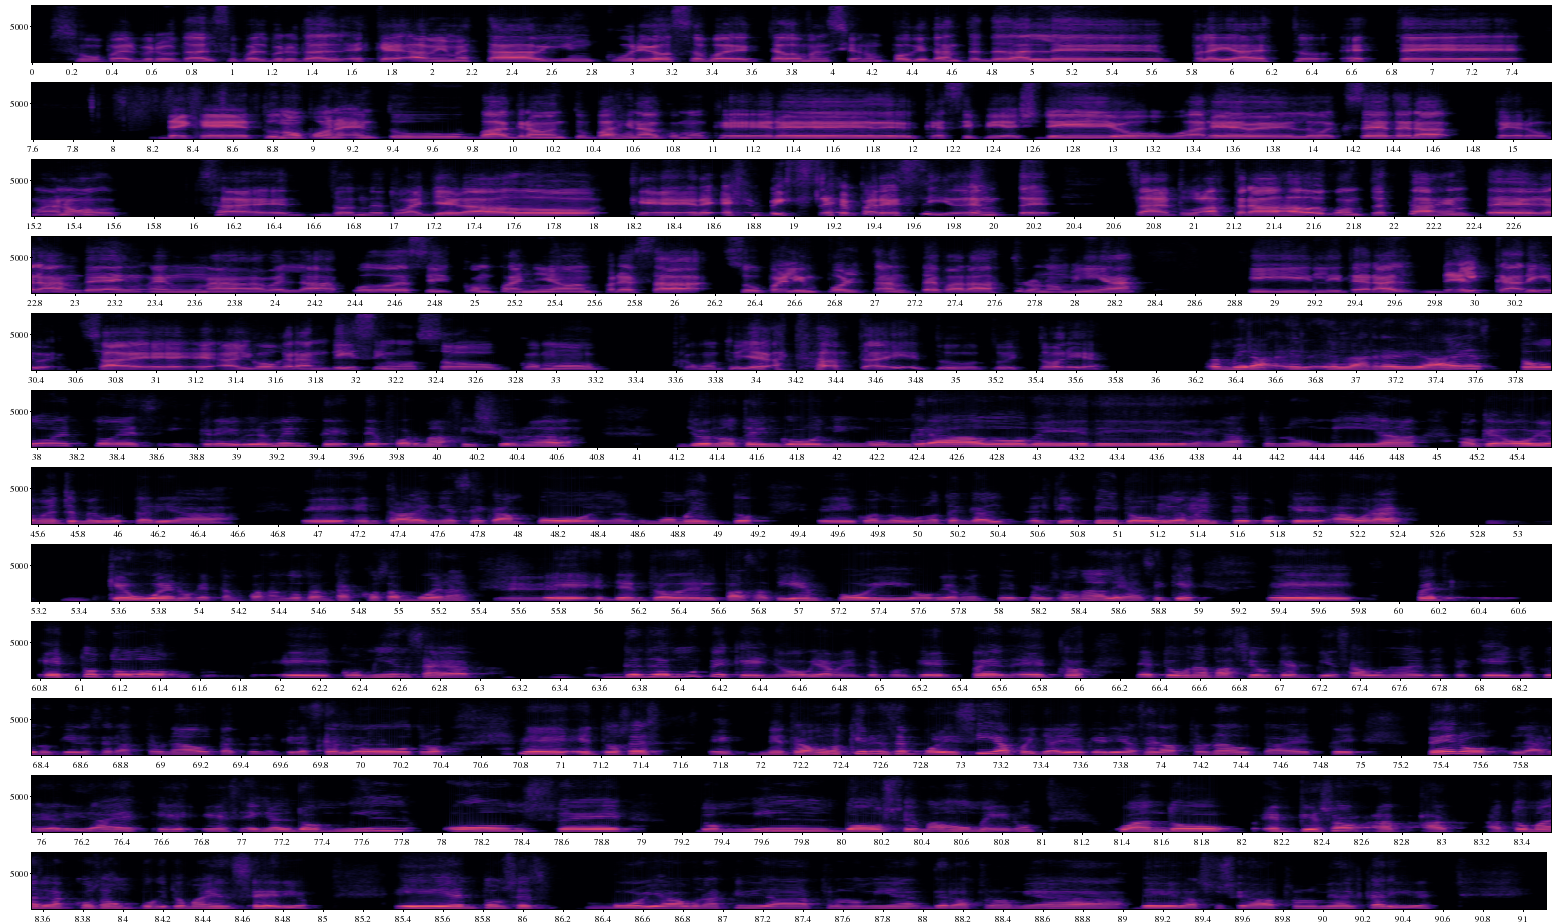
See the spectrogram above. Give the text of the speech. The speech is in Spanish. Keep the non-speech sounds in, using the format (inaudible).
Súper brutal, súper brutal. Es que a mí me está bien curioso, pues te lo mencioné un poquito antes de darle play a esto, este, de que tú no pones en tu background, en tu página, como que eres, que si PhD o whatever, o etcétera, pero mano, ¿sabes? Donde tú has llegado, que eres el (laughs) vicepresidente. O sea, tú has trabajado con toda esta gente grande en, en una, ¿verdad? Puedo decir, compañía o empresa súper importante para astronomía y literal del Caribe. O sea, es, algo grandísimo. So, ¿cómo, ¿Cómo tú (laughs) llegaste hasta ahí, tu, tu historia? Pues mira, en, en la realidad es, todo esto es increíblemente de forma aficionada. Yo no tengo ningún grado de, de, en astronomía, aunque obviamente me gustaría eh, entrar en ese campo en algún momento, eh, cuando uno tenga el, el tiempito, obviamente, uh -huh. porque ahora qué bueno que están pasando tantas cosas buenas sí. eh, dentro del pasatiempo y obviamente personales. Así que, eh, pues, esto todo eh, comienza desde muy pequeño, obviamente, porque pues, esto, esto es una pasión que empieza uno desde pequeño, que uno quiere ser astronauta, que uno quiere ser lo (laughs) otro. Eh, entonces, eh, mientras unos quieren ser policía, pues ya yo quería ser astronauta. Este, pero la realidad es que es en el 2011, 2012 más o menos, cuando empiezo a, a, a tomar las cosas un poquito más en serio. Y entonces voy a una actividad de astronomía, de la astronomía, de la Sociedad de Astronomía del Caribe,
